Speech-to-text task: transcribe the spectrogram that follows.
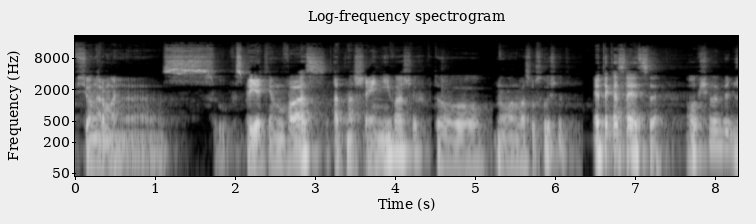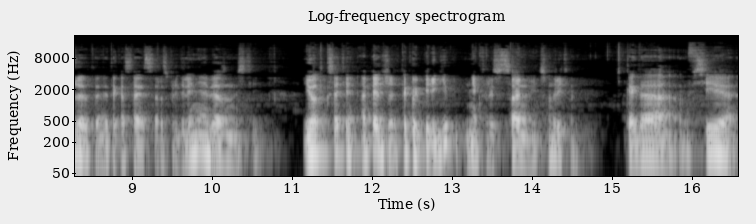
все нормально с восприятием вас, отношений ваших, то ну, он вас услышит, это касается общего бюджета, это касается распределения обязанностей. И вот, кстати, опять же, такой перегиб некоторый социальный. Смотрите, когда все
